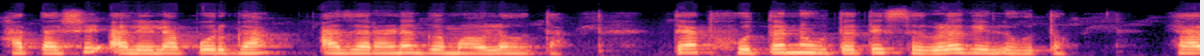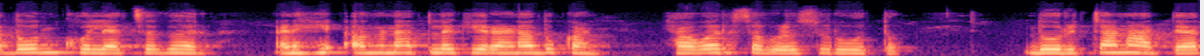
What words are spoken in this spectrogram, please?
हाताशी आलेला पोरगा आजारानं गमावला होता. त्यात होतं नव्हतं ते सगळं गेलं होतं. ह्या दोन खोल्याचं घर आणि हे अंगणातलं किराणा दुकान ह्यावर सगळं सुरू होतं. दूरच्या नात्यात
